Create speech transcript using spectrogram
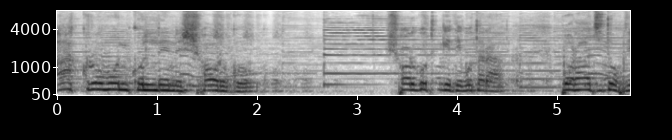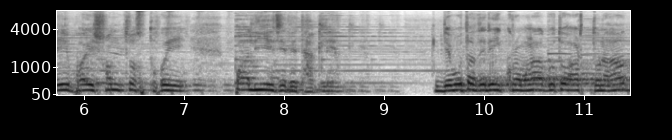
আক্রমণ করলেন স্বর্গ। স্বর্গ থেকে দেবতারা পরাজিত হয়ে ভয়ে সন্ত্রস্ত হয়ে পালিয়ে যেতে থাকলেন। দেবতাদের এই ক্রমাগত আর্তনাদ,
